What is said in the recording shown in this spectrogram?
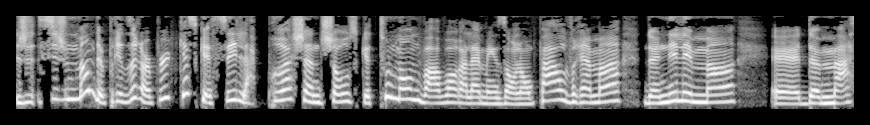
Si je vous demande de prédire un peu, qu'est-ce que c'est la prochaine chose que tout le monde va avoir à la maison? Là, on parle vraiment d'un élément euh, de masse,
